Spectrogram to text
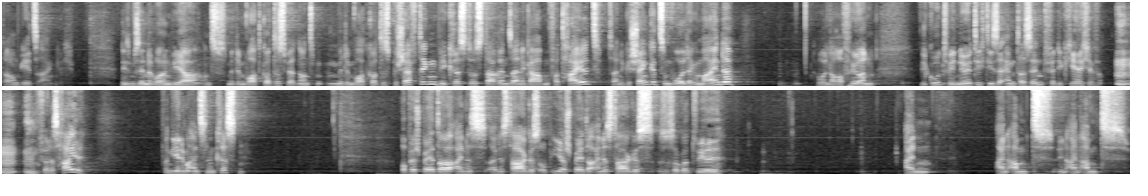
Darum geht es eigentlich. In diesem Sinne wollen wir uns mit dem Wort Gottes, werden uns mit dem Wort Gottes beschäftigen, wie Christus darin seine Gaben verteilt, seine Geschenke zum Wohl der Gemeinde. Wir wollen darauf hören, wie gut, wie nötig diese Ämter sind für die Kirche, für das Heil von jedem einzelnen Christen. Ob er später eines, eines Tages, ob ihr später eines Tages, so Gott will, ein, ein Amt, in ein Amt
